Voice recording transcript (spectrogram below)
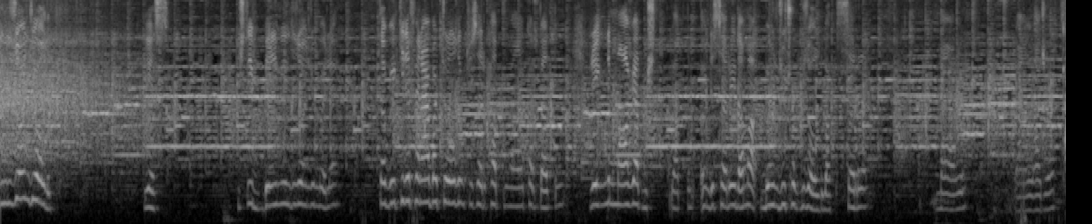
Yıldız oyuncu olduk. Yes. İşte benim yıldız oyuncum böyle. Tabii ki de Fenerbahçe olduğum için sarı kaplamalı kapta attım. Rengini mavi yapmış yaptım. Önce sarıydı ama bence çok güzel oldu. Bak sarı, mavi. Yani lacivert.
